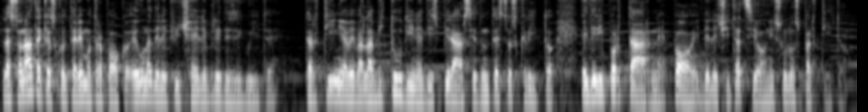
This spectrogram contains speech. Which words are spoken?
La sonata che ascolteremo tra poco è una delle più celebri ed eseguite. Tartini aveva l'abitudine di ispirarsi ad un testo scritto e di riportarne poi delle citazioni sullo spartito.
